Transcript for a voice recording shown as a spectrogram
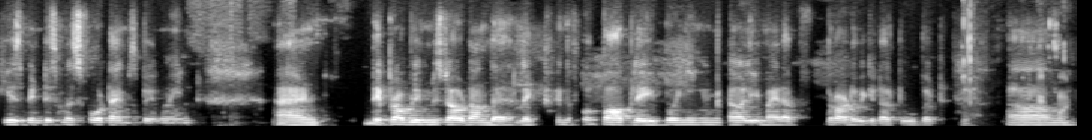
he has been dismissed four times by Moeen. And they probably missed out on there. Like in the power play, bowling him early might have brought a wicket or two. But yeah, um,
